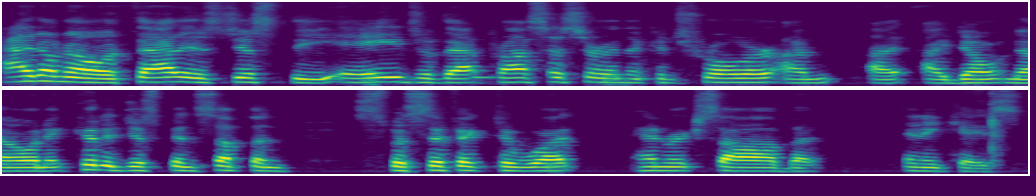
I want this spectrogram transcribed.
I don't know if that is just the age of that processor and the controller. I'm, I, I don't know, and it could have just been something specific to what Henrik saw. But any case,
